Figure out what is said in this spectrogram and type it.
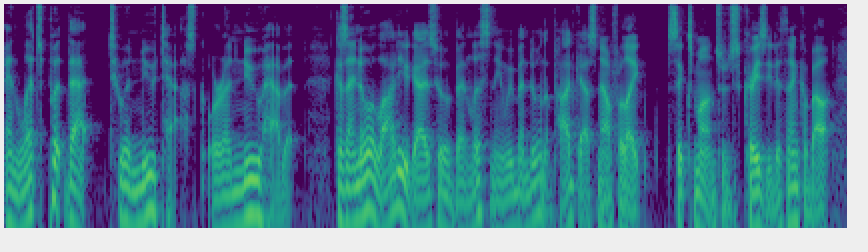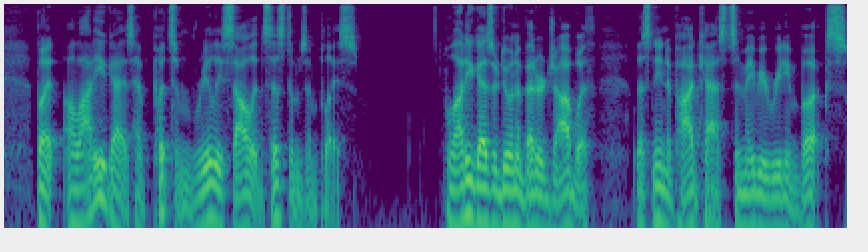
and let's put that to a new task or a new habit. Because I know a lot of you guys who have been listening, we've been doing the podcast now for like six months, which is crazy to think about. But a lot of you guys have put some really solid systems in place. A lot of you guys are doing a better job with listening to podcasts and maybe reading books.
